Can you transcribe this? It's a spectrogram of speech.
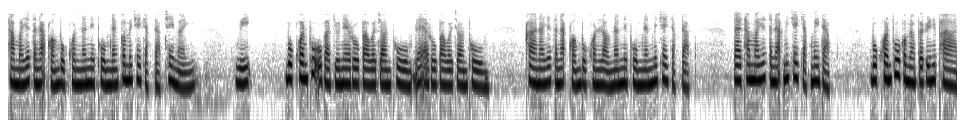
ธรรมายตนะของบุคคลนั้นในภูมินั้นก็ไม่ใช่จักดับใช่ไหม วิ บุคคลผู้อุบัติอยู่ในรูปาวจรภูมิ และอรูปาวจรภูมิ คานายตนะของบุคคลเหล่านั้นในภูมินั้นไม่ใช่จักดับ แต่ธรรมายตนะไม่ใช่จักไม่ดับ บุคคลผู้กำลังปรินิพาน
